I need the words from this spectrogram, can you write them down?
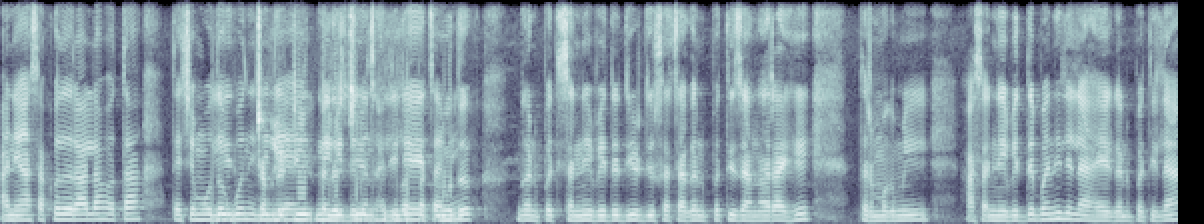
आणि असा कलर आला होता. त्याचे मोदक बनलेले मी. मोदक. गणपतीचा नैवेद्य दीड दिवसाचा गणपती जाणार आहे. तर मग मी असा नैवेद्य बनलेला आहे गणपतीला.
